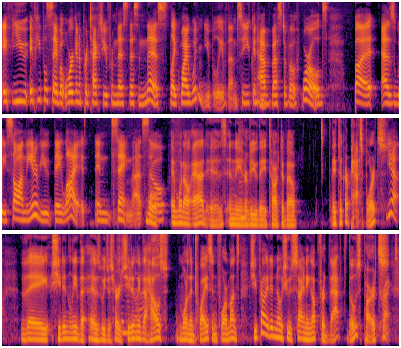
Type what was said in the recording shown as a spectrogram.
if you if people say but we're going to protect you from this this and this like why wouldn't you believe them so you can hmm. have best of both worlds but as we saw in the interview they lied in saying that so Well, and what I'll add is in the mm-hmm. interview, they talked about they took our passports. yeah They she didn't leave the as we just heard she, didn't leave the house more than twice in four months. She probably didn't know she was signing up for that those parts Correct.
